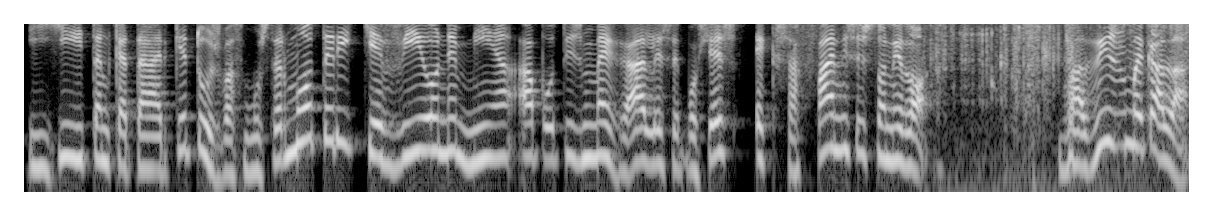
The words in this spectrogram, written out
η γη ήταν κατά αρκετούς βαθμούς θερμότερη και βίωνε μία από τις μεγάλες εποχές εξαφάνισης των ειδών. Βαδίζουμε καλά.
